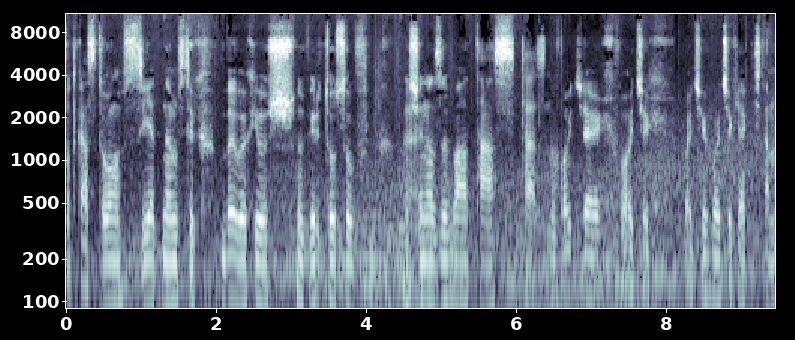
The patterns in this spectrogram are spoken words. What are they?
podcastu z jednym z tych byłych już Virtusów. On się nazywa Taz. Taz, no. Wojciech, Wojciech, Wojciech, Wojciech jakiś tam.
